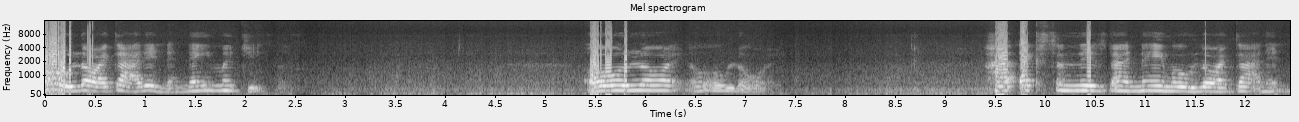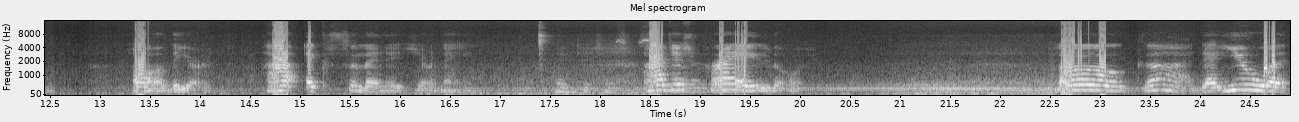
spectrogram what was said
Oh Lord God, in the name of Jesus. Oh Lord, oh Lord. How excellent is thy name, O Lord God, in all the earth. How excellent is your name. Thank you, Jesus. I just pray, Lord. Oh God, that you would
